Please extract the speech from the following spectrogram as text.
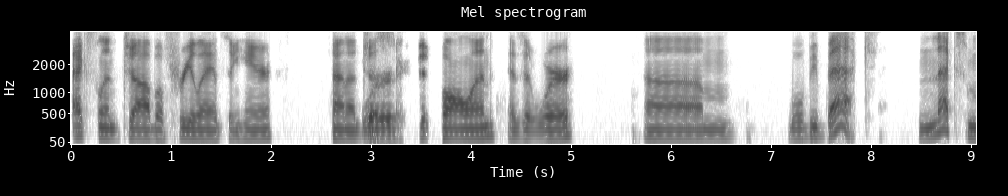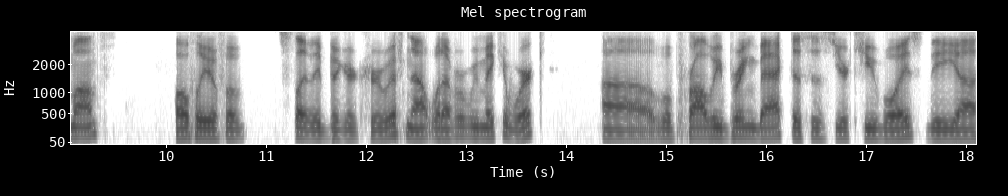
excellent job of freelancing here, kind of just spitballing, as it were. Um, we'll be back next month, hopefully with a slightly bigger crew. If not, whatever, we make it work. Uh, we'll probably bring back. This is your cue, boys. The uh,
